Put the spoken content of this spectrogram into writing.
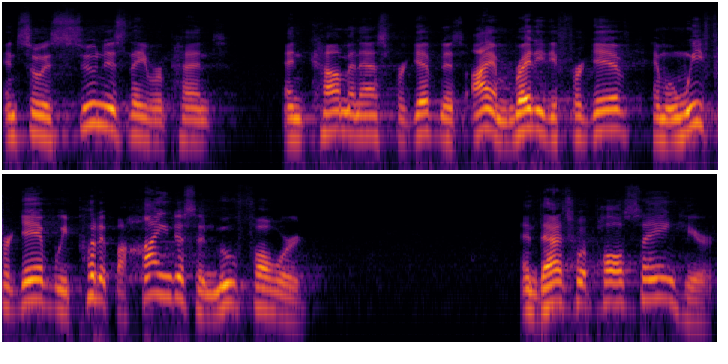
And so, as soon as they repent and come and ask forgiveness, I am ready to forgive. And when we forgive, we put it behind us and move forward. And that's what Paul's saying here.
